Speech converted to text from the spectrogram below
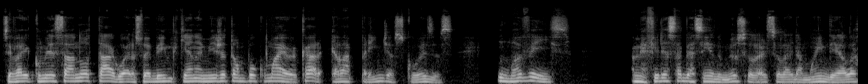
você vai começar a notar agora, a sua é bem pequena, a minha já está um pouco maior. Cara, ela aprende as coisas uma vez. A minha filha sabe a senha do meu celular, do celular da mãe dela.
